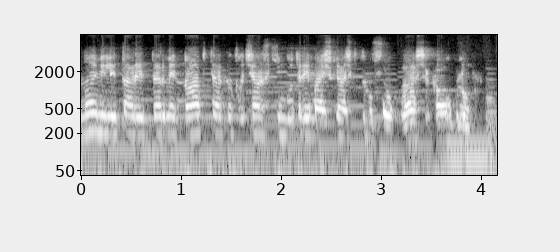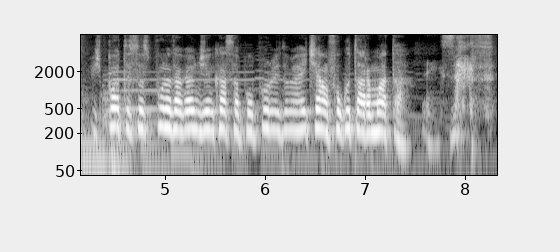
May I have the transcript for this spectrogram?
noi militari în termen noaptea, când făceam schimbul trei mai jucam și câte un foc, așa ca o glumă. Deci poate să spună dacă ajunge în casa poporului, domnule, aici am făcut armata. Exact.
